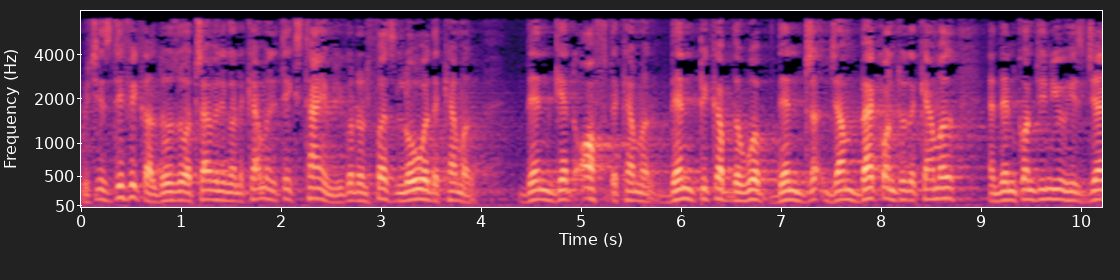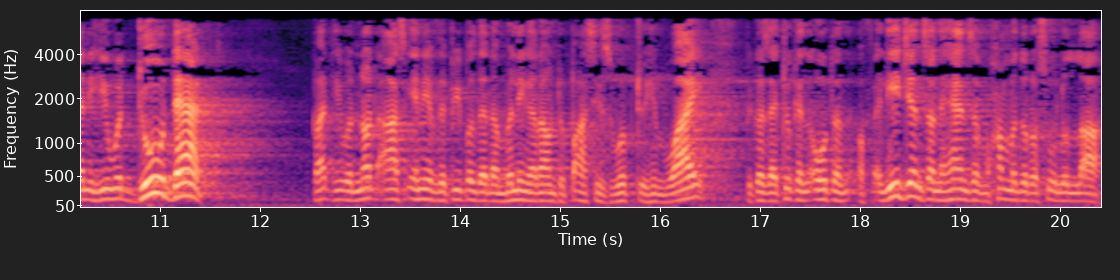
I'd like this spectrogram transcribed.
which is difficult. Those who are traveling on a camel, it takes time. You've got to first lower the camel, then get off the camel, then pick up the whip, then j- jump back onto the camel, and then continue his journey. He would do that. But he would not ask any of the people that are milling around to pass his whip to him. Why? Because I took an oath of allegiance on the hands of Muhammadur Rasulullah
